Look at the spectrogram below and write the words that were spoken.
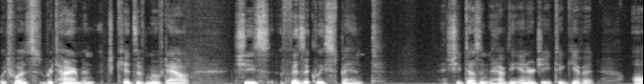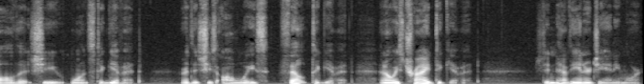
which was retirement, kids have moved out, she's physically spent, and she doesn't have the energy to give it all that she wants to give it, or that she's always felt to give it, and always tried to give it. She didn't have the energy anymore.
